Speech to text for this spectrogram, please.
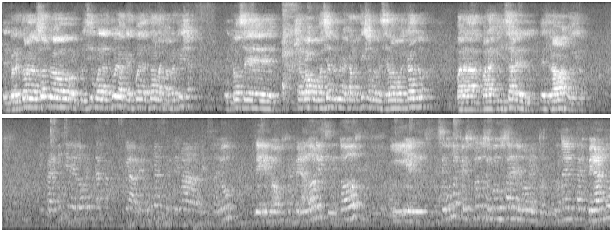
el colector de nosotros lo hicimos a la altura que puede entrar la carretilla, entonces ya vamos vaciando en una carretilla donde se va volcando para, para agilizar el, el trabajo. digamos. De los operadores y de todos. Y el segundo es que el sustrato se puede usar en el momento. No tenés que estar esperando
